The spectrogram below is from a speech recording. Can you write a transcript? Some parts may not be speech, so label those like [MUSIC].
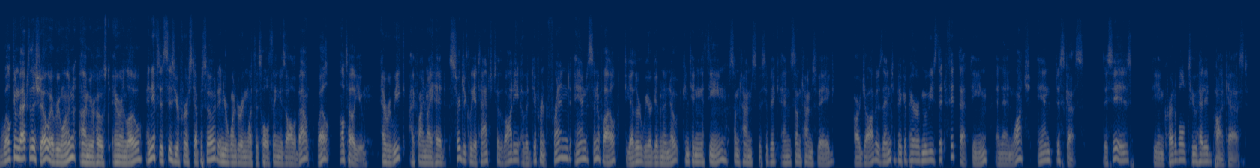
Welcome back to the show, everyone. I'm your host, Aaron Lowe. And if this is your first episode and you're wondering what this whole thing is all about, well, I'll tell you. Every week, I find my head surgically attached to the body of a different friend and cinephile. Together, we are given a note containing a theme, sometimes specific and sometimes vague. Our job is then to pick a pair of movies that fit that theme and then watch and discuss. This is the Incredible Two Headed Podcast.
